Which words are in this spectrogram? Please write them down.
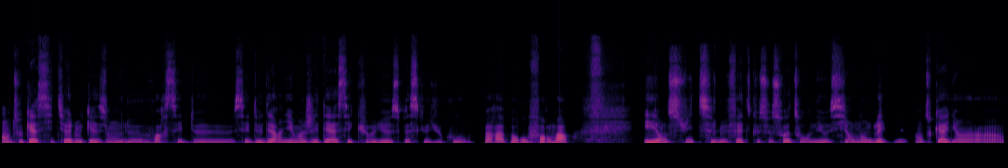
En tout cas, si tu as l'occasion de voir ces deux, ces deux derniers, moi j'étais assez curieuse parce que du coup, par rapport au format, et ensuite, le fait que ce soit tourné aussi en anglais. En tout cas, y a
